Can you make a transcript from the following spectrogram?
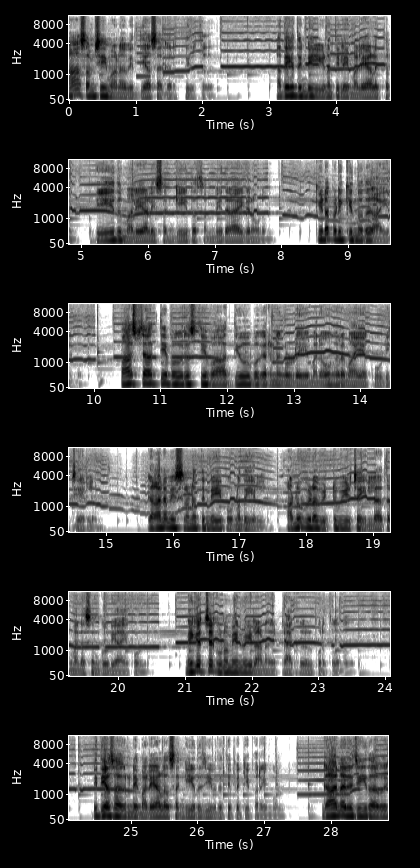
ആ സംശയമാണ് വിദ്യാസാഗർ തീർത്തത്. അദ്ദേഹത്തിന്റെ ഈണത്തിലെ മലയാളിത്തം ഏത് മലയാളി സംഗീത സംവിധായകനോടും കിടപിടിക്കുന്നത് ആയിരുന്നു. പാശ്ചാത്യ പൗരസ്ത്യ വാദ്യോപകരണങ്ങളുടെ മനോഹരമായ കൂടിച്ചേരലും ഗാനമിശ്രണത്തിന്റെ പൂർണതയിൽ അണുവിട വിട്ടുവീഴ്ച ഇല്ലാത്ത മനസ്സും കൂടിയായപ്പോൾ മികച്ച ഗുണമേന്മയിലാണ് ട്രാക്കുകൾ പുറത്തു വന്നത്. വിദ്യാസാഗറിന്റെ മലയാള സംഗീത ജീവിതത്തെപ്പറ്റി പറയുമ്പോൾ ഗാനരചയിതാവ്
